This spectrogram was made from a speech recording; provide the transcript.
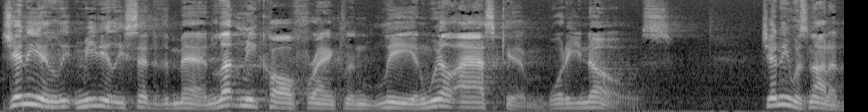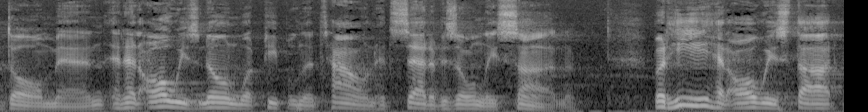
Jenny immediately said to the men, Let me call Franklin Lee and we'll ask him what he knows. Jenny was not a dull man and had always known what people in the town had said of his only son. But he had always thought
